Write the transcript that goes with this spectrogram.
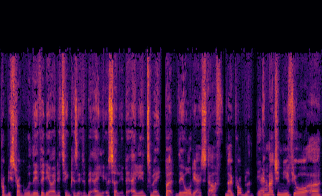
probably struggle with the video editing because it's a bit alien, certainly a bit alien to me, but the audio stuff, no problem. Yeah. Imagine if you're a,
